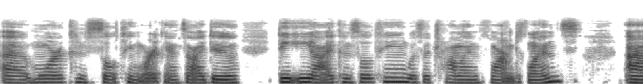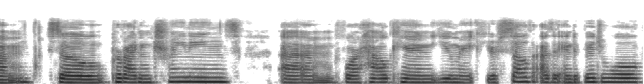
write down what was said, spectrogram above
uh, more consulting work. And so I do DEI consulting with a trauma informed lens. Um, so providing trainings, um, for how can you make yourself as an individual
